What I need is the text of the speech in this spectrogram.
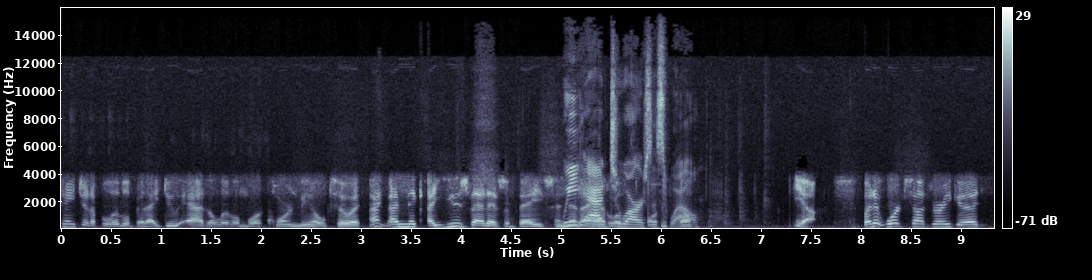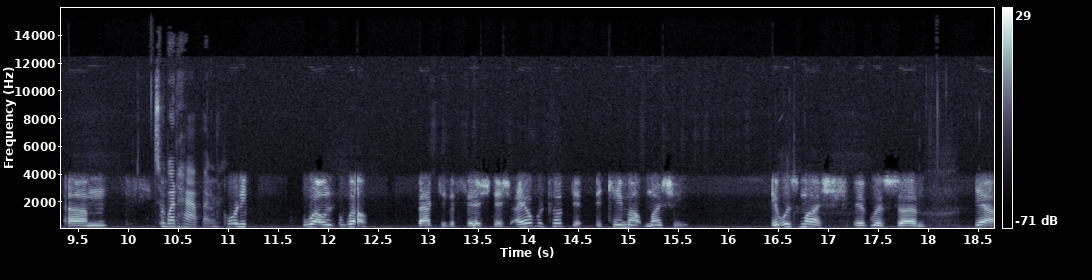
change it up a little bit. I do add a little more cornmeal to it. I, I make I use that as a base, and We then I add a to little ours as well. Yeah, but it works out very good. Um, So what happened? according, well, well, back to the fish dish. I overcooked it. It came out mushy. It was mush. It was, um, yeah.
